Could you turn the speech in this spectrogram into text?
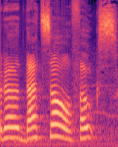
But uh, that's all, folks.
